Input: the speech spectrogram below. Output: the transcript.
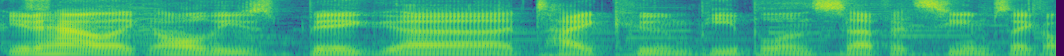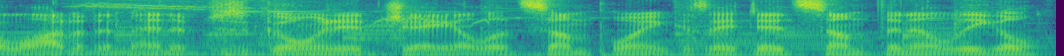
you know how like all these big uh, tycoon people and stuff. It seems like a lot of them end up just going to jail at some point because they did something illegal,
